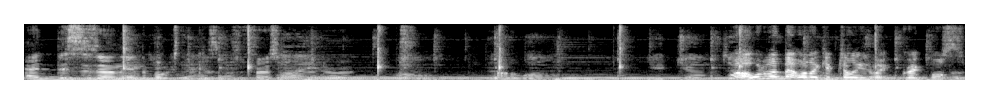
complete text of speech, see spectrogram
And this is only in the books because it was the first one to do it. on the wall. You jumped Oh, what about that one I keep telling you about? Greg Boss's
